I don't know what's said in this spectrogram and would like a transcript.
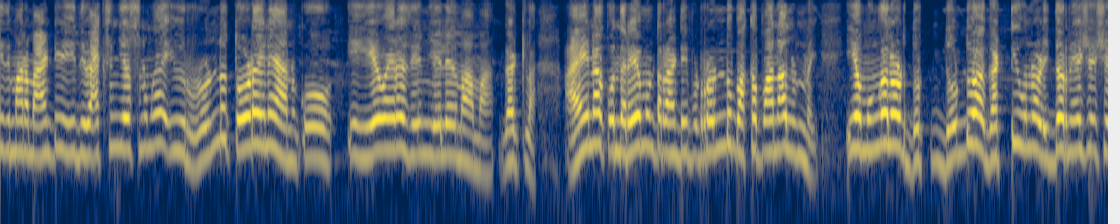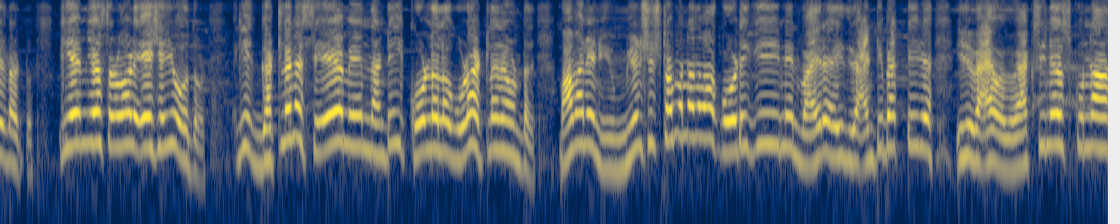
ఇది మనం యాంటీ ఇది వ్యాక్సిన్ చేస్తున్నాం కదా ఇవి రెండు తోడైనాయి అనుకో ఈ ఏ వైరస్ ఏం చేయలేదు మామ గట్ల. అయినా కొందరు ఏముంటారు అంటే ఇప్పుడు రెండు బక్కపానాలు ఉన్నాయి. ఇక ముంగలోడు దొడ్డు ఆ గట్టి ఉన్నాడు ఇద్దరు వేసేసేటట్టు. ఏం చేస్తాడు వాడు? వేసేసి పోతాడు. గట్లనే సేమ్ ఏంటంటే ఈ కోళ్ళలో కూడా అట్లనే ఉంటుంది. మామ నేను ఇమ్యూన్ సిస్టమ్ ఉన్నది మా కోడికి. నేను వైరస్ ఇది యాంటీబ్యాక్టీరియా ఇది వ్యాక్సిన్ వేసుకున్నా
